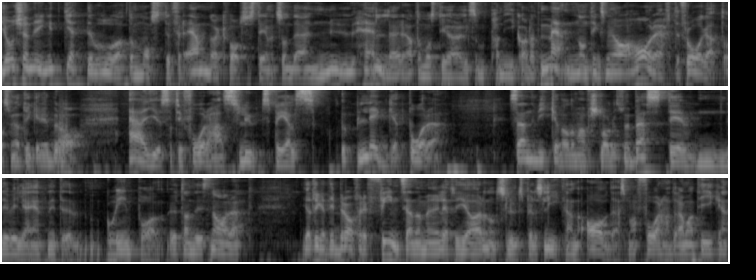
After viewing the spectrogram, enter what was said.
Jag känner inget jättebehov av att de måste förändra kvalsystemet som det är nu heller. Att de måste göra liksom panikartat. Men någonting som jag har efterfrågat och som jag tycker är bra är just att vi får det här slutspelsupplägget på det. Sen vilken av de här förslagen som är bäst, det, det vill jag egentligen inte gå in på. Utan det är snarare att jag tycker att det är bra för det finns ändå möjlighet att göra något slutspelsliknande av det. Så man får den här dramatiken.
